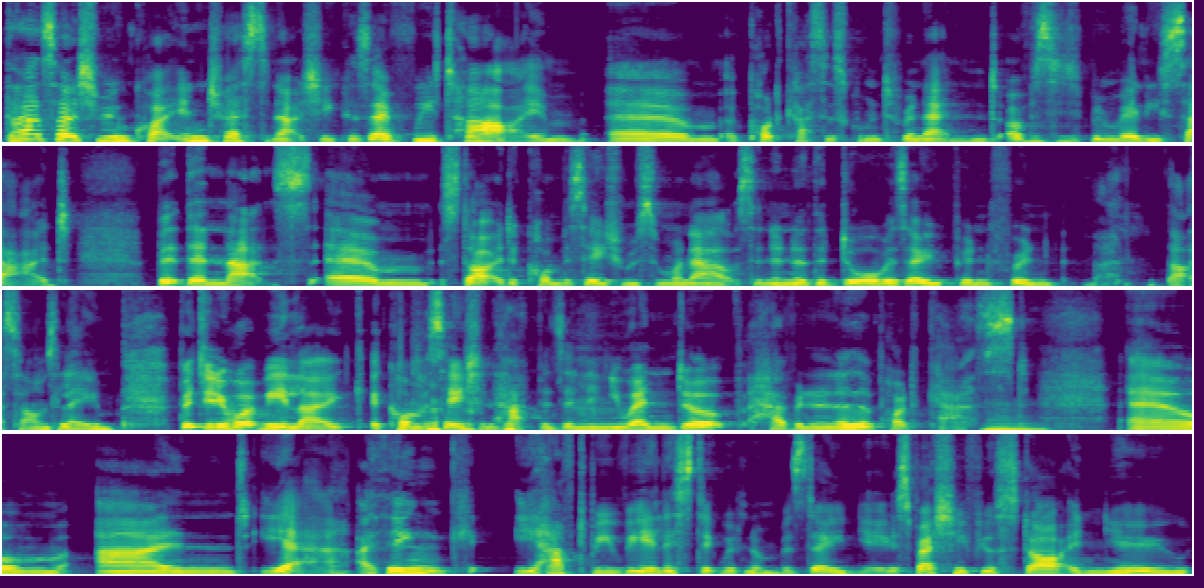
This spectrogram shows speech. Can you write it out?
that's actually been quite interesting, actually, because every time um, a podcast has come to an end, obviously it's been really sad, but then that's um, started a conversation with someone else, and another door is open for. An, that sounds lame, but do you know what I mean? Like a conversation happens, and then you end up having another podcast. Mm. Um, and yeah, I think you have to be realistic with numbers, don't you? Especially if you're starting new,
